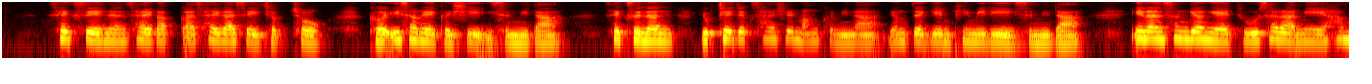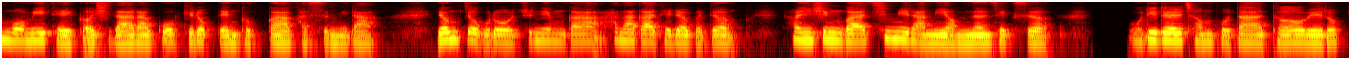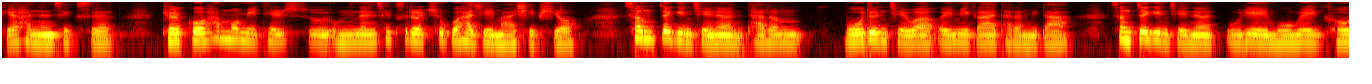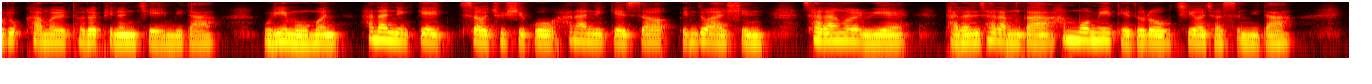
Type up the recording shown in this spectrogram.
섹스에는 살갑과 살갓의 접촉, 그 이상의 것이 있습니다. 섹스는 육체적 사실만큼이나 영적인 비밀이 있습니다. 이는 성경에 두 사람이 한 몸이 될 것이다 라고 기록된 것과 같습니다. 영적으로 주님과 하나가 되려거든 헌신과 친밀함이 없는 섹스, 우리를 전보다 더 외롭게 하는 섹스, 결코 한 몸이 될 수 없는 섹스를 추구하지 마십시오. 성적인 죄는 다른 모든 죄와 의미가 다릅니다. 성적인 죄는 우리의 몸의 거룩함을 더럽히는 죄입니다. 우리 몸은 하나님께서 주시고 하나님께서 인도하신 사랑을 위해 다른 사람과 한 몸이 되도록 지어졌습니다.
